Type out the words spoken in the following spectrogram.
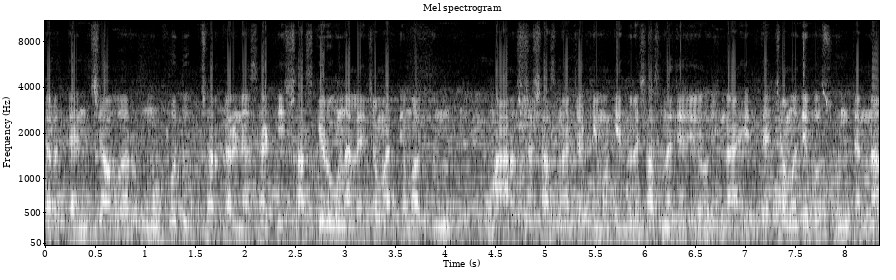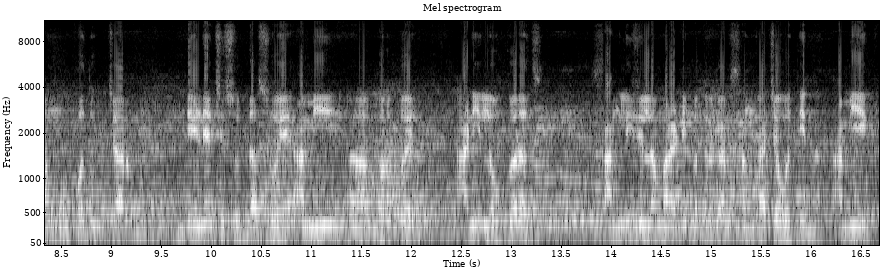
तर त्यांच्यावर मोफत उपचार करण्यासाठी शासकीय रुग्णालयाच्या माध्यमातून महाराष्ट्र शासनाच्या किंवा केंद्र शासनाच्या ज्या योजना आहेत त्याच्यामध्ये बसवून त्यांना मोफत उपचार देण्याची सुद्धा सोय आम्ही करतो आहे आणि लवकरच सांगली जिल्हा मराठी पत्रकार संघाच्या वतीनं आम्ही एक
